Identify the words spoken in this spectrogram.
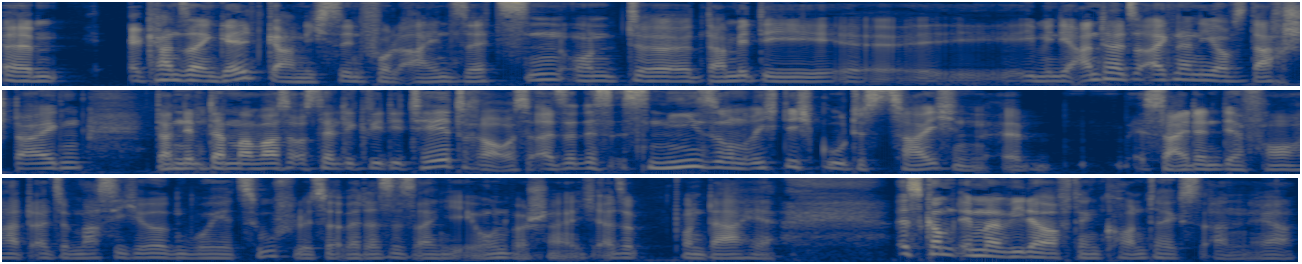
Ähm, er kann sein Geld gar nicht sinnvoll einsetzen und äh, damit die äh, ihm die Anteilseigner nicht aufs Dach steigen, dann nimmt er mal was aus der Liquidität raus. Also das ist nie so ein richtig gutes Zeichen. Äh, es sei denn, der Fonds hat also massig irgendwo hier Zuflüsse, aber das ist eigentlich eher unwahrscheinlich. Also von daher, es kommt immer wieder auf den Kontext an, ja.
